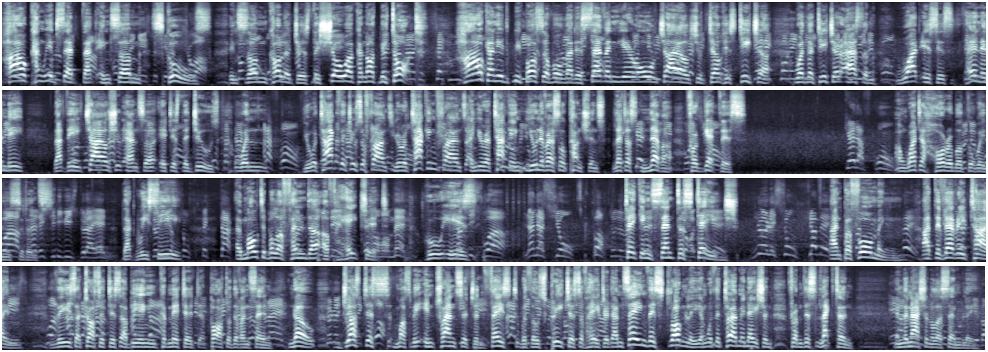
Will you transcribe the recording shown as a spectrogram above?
How can we accept that in some schools, in some colleges, the Shoah cannot be taught? How can it be possible that a seven year old child should tell his teacher when the teacher asks him, What is his enemy? that the child should answer, It is the Jews. When you attack the Jews of France, you're attacking France and you're attacking universal conscience. Let us never forget this. And what a horrible coincidence that we see a multiple offender of hatred who is taking center stage and performing at the very time these atrocities are being committed, Porte de Vincennes. No, justice must be intransigent, faced with those preachers of hatred. I'm saying this strongly and with determination from this lectern in the National Assembly.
